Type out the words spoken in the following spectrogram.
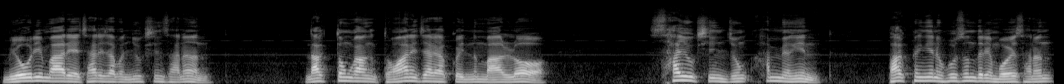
묘리 마을에 자리 잡은 육신사는 낙동강 동안에 자리 잡고 있는 마을로 사육신 중 한 명인 박평년의 후손들이 모여 사는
